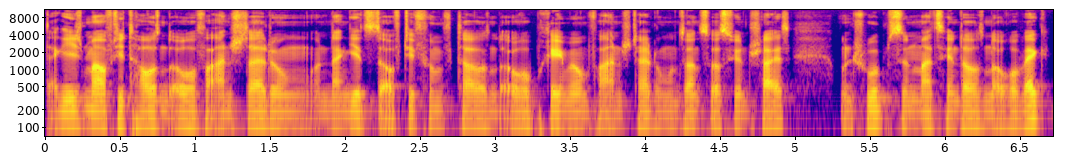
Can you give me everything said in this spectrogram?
da gehe ich mal auf die 1000 Euro Veranstaltung und dann gehst du auf die 5000 Euro Premium Veranstaltung und sonst was für ein Scheiß und schwupps sind mal 10.000 Euro weg.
